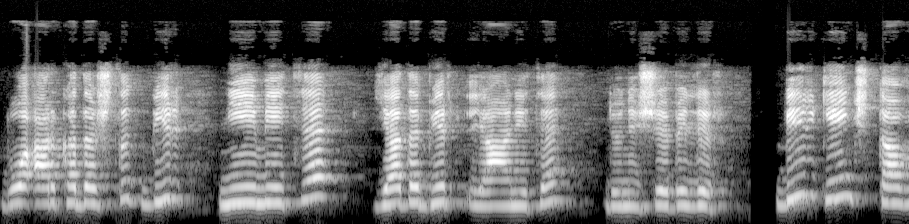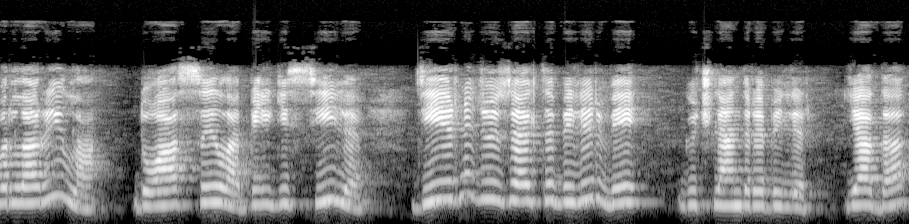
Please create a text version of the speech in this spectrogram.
Bu arkadaşlık bir nimete ya da bir lanete dönüşebilir. Bir genç tavırlarıyla, doğasıyla, bilgisiyle diğerini düzeltebilir ve güçlendirebilir ya da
